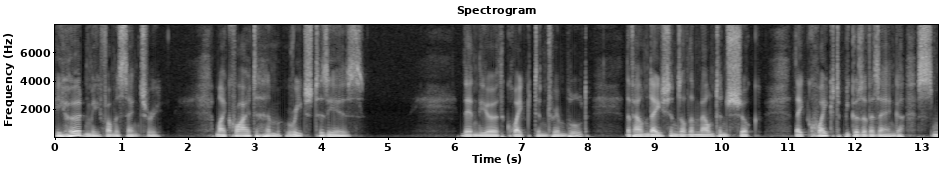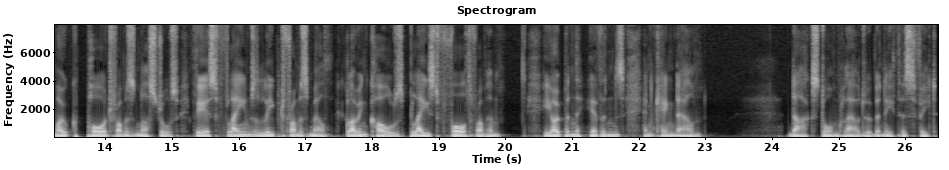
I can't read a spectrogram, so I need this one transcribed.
He heard me from his sanctuary. My cry to him reached his ears. Then the earth quaked and trembled. The foundations of the mountains shook. They quaked because of his anger. Smoke poured from his nostrils. Fierce flames leaped from his mouth. Glowing coals blazed forth from him. He opened the heavens and came down. Dark storm clouds were beneath his feet.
